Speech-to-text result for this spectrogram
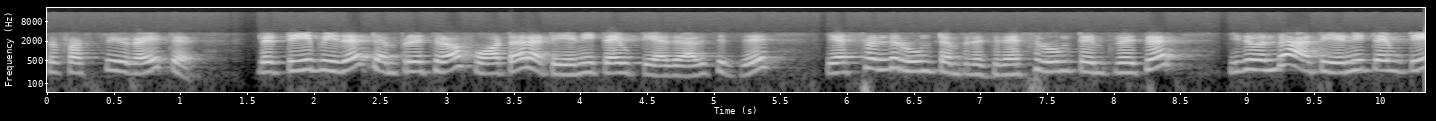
so first you write the TP the temperature of water at any time T அது அழிச்சிருச்சு. எஸ் வந்து room temperature S room temperature இது வந்து at any time T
